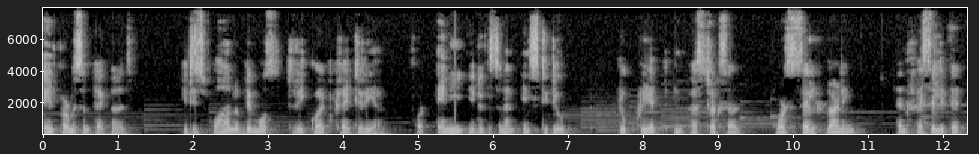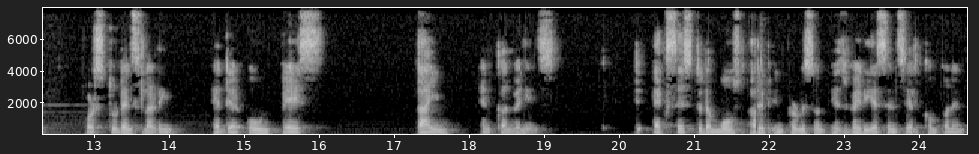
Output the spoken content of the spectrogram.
information technology, it is one of the most required criteria for any educational institute to create infrastructure for self-learning and facilitate for students learning at their own pace, time and convenience. The access to the most updated information is very essential component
